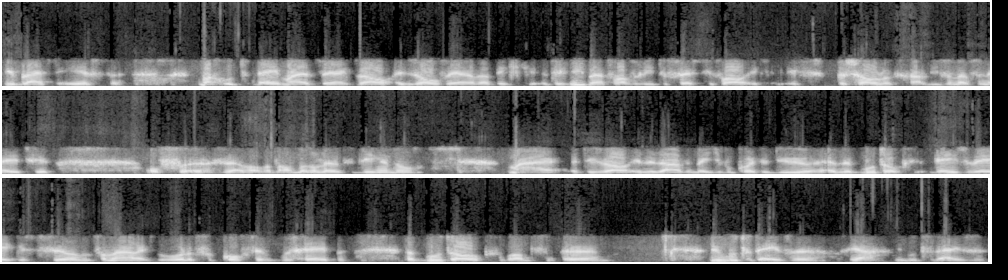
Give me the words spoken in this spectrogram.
je blijft de eerste. Maar goed, nee, maar het werkt wel in zoverre dat ik... Het is niet mijn favoriete festival. Ik, ik persoonlijk ga liever naar Venetië. Of eh, er zijn wel wat andere leuke dingen nog. Maar het is wel inderdaad een beetje van korte duur. En het moet ook, deze week is de film van Alex behoorlijk verkocht, heb ik begrepen. Dat moet ook, want eh, nu moet het even, ja, nu moet het even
